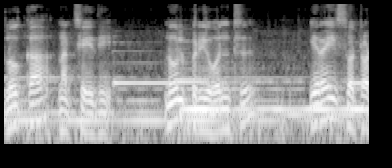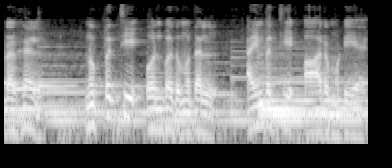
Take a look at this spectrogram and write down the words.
லூக்கா நற்செய்தி நூல் பிரிவு ஒன்று இறை சொற்றொடர்கள் முப்பத்தி ஒன்பது முதல் ஐம்பத்தி ஆறு முடிய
